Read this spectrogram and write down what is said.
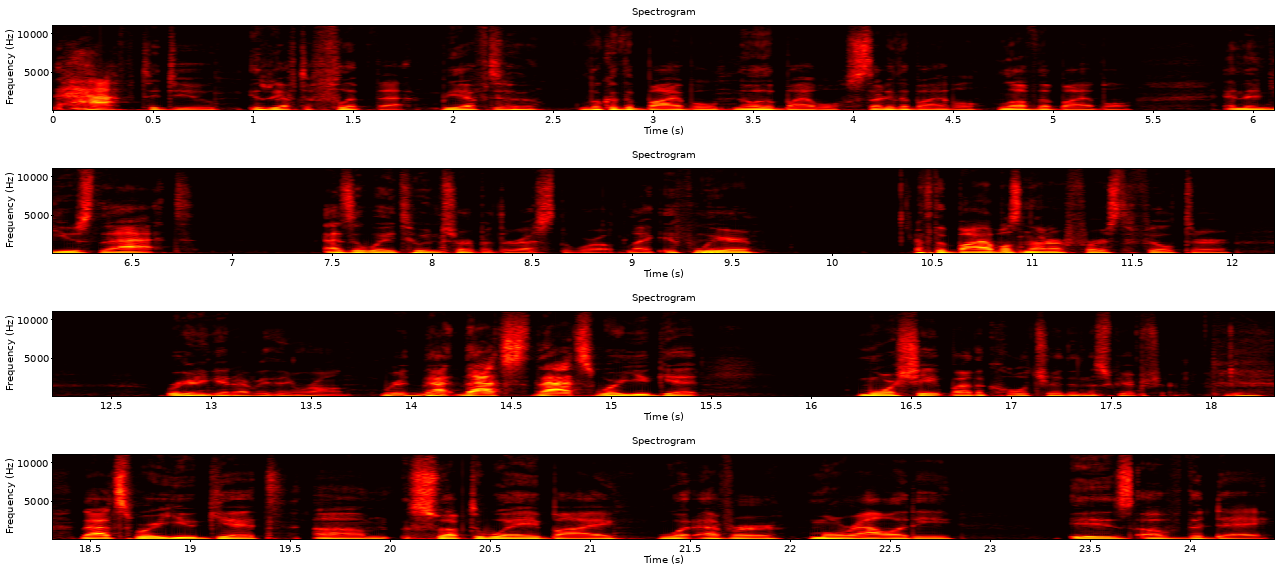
have to do is we have to flip that. We have to look at the Bible, know the Bible, study the Bible, love the Bible, and then use that as a way to interpret the rest of the world. Like if we're, if the Bible's not our first filter, we're gonna get everything wrong. We're, That that's that's where you get more shaped by the culture than the scripture. That's where you get um, swept away by whatever morality is of the day,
